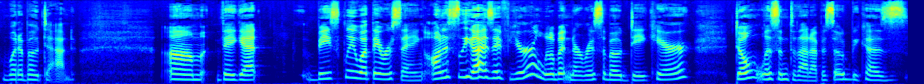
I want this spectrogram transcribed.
What about dad? Um, they get basically what they were saying. Honestly, guys, if you're a little bit nervous about daycare, don't listen to that episode because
